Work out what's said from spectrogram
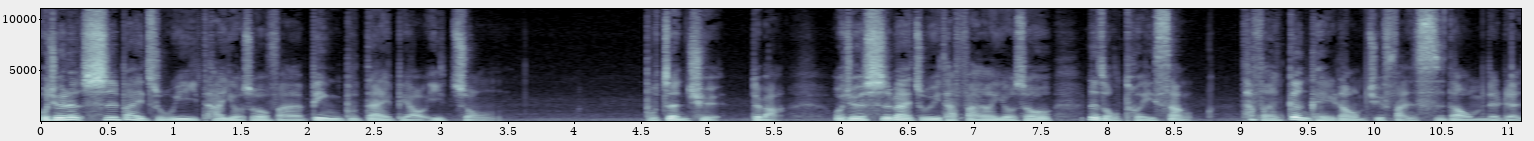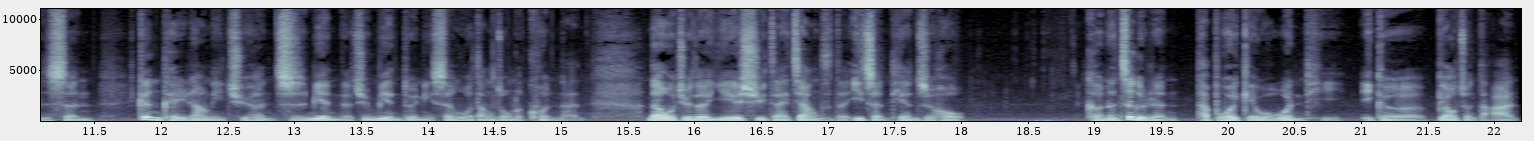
我觉得失败主义，它有时候反而并不代表一种不正确，对吧？我觉得失败主义，它反而有时候那种颓丧。它反而更可以让我们去反思到我们的人生，更可以让你去很直面的去面对你生活当中的困难。那我觉得，也许在这样子的一整天之后，可能这个人他不会给我问题一个标准答案，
